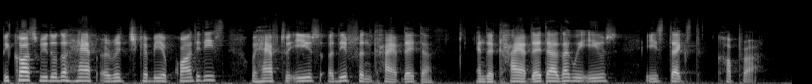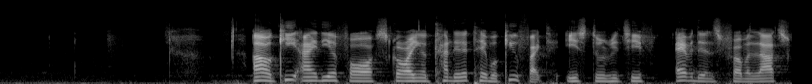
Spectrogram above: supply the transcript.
because we do not have a rich KB of quantities, we have to use a different kind of data. And the kind of data that we use is text corpora. Our key idea for scoring a candidate table Q-fact is to retrieve evidence from a large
